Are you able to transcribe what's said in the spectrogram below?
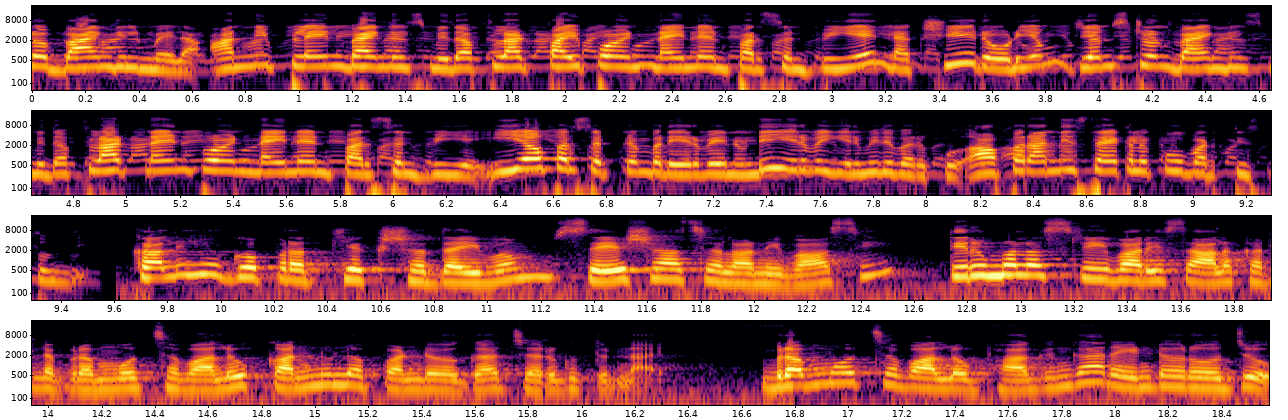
లో బ్యాంగిల్ మేళ అన్ని ప్లెయిన్ బ్యాంగిల్స్ మీద flat five point nine nine percent VA నక్షి రోడియం జెమ్ స్టోన్ బ్యాంగిల్స్ మీద flat nine point nine nine percent VA ఈ ఆఫర్ సెప్టెంబర్ ఇరవై నుండి ఇరవై ఎనిమిది వరకు ఆఫర్ అన్ని శాఖలకు వర్తిస్తుంది. కలియుగ ప్రత్యక్ష దైవం శేషాచల నివాసి తిరుమల శ్రీవారి సాలకట్ల బ్రహ్మోత్సవాలు కన్నుల పండుగగా జరుగుతున్నాయి. బ్రహ్మోత్సవాల్లో భాగంగా రెండో రోజు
